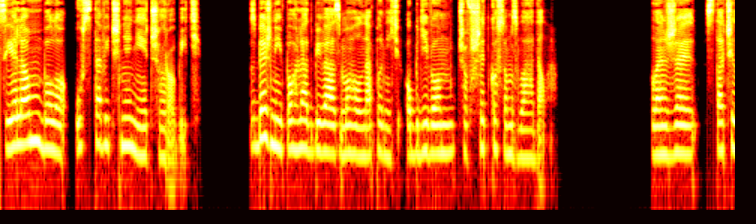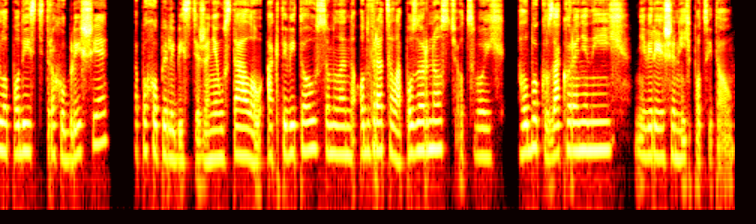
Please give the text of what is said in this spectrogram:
Cieľom bolo ustavične niečo robiť. Zbežný pohľad by vás mohol naplniť obdivom, čo všetko som zvládala. Lenže stačilo podísť trochu bližšie a pochopili by ste, že neustálou aktivitou som len odvracala pozornosť od svojich hlboko zakorenených, nevyriešených pocitov.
